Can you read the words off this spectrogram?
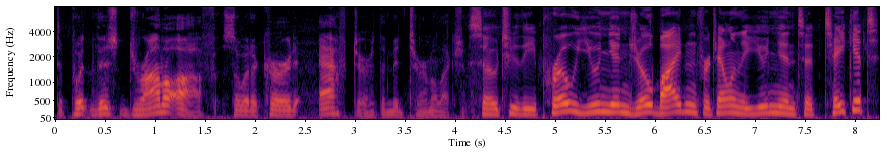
to put this drama off so it occurred after the midterm election. So, to the pro union Joe Biden for telling the union to take it,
